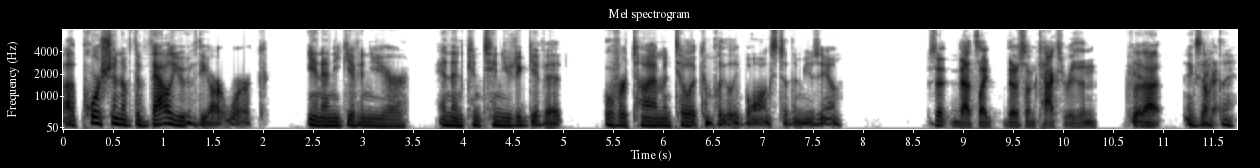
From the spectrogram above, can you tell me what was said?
a portion of the value of the artwork in any given year and then continue to give it over time until it completely belongs to the museum. so that's like there's some tax reason for Yeah. that Exactly.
